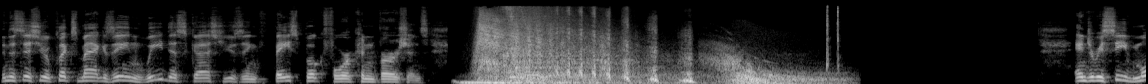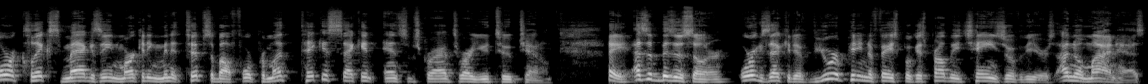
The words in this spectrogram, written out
In this issue of Clicks Magazine, we discuss using Facebook for conversions. And to receive more Clicks Magazine Marketing Minute tips about four per month, take a second and subscribe to our YouTube channel. Hey, as a business owner or executive, your opinion of Facebook has probably changed over the years. I know mine has.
